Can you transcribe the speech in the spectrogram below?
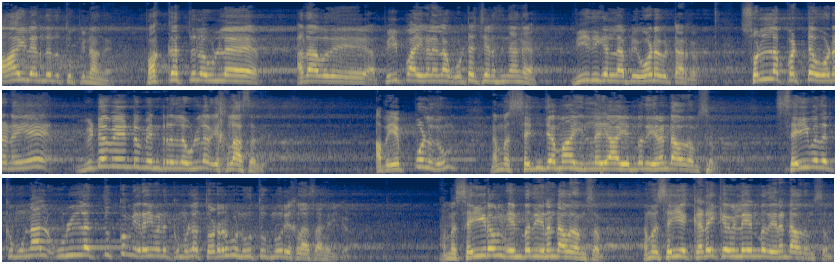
வாயில இருந்ததை துப்பினாங்க. பக்கத்துல உள்ள அதாவது பீப்பாய்கள் எல்லாம் ஒட்டச்சு என்ன செஞ்சாங்க? வீதிகளில் அப்படி ஓட விட்டார்கள். சொல்லப்பட்ட உடனேயே விட வேண்டும் என்றதில் உள்ள இஹ்லாஸ் அது. அப்போ எப்பொழுதும் நம்ம செஞ்சமா இல்லையா என்பது இரண்டாவது அம்சம். செய்வதற்கு முன்னால் உள்ளத்துக்கும் இறைவனுக்கும் உள்ள தொடர்பு நூற்றுக்கு நூறு இஹ்லாஸாக இருக்கும் நம்ம செய்கிறோம் என்பது இரண்டாவது அம்சம். நம்ம செய்ய கிடைக்கவில்லை என்பது இரண்டாவது அம்சம்.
